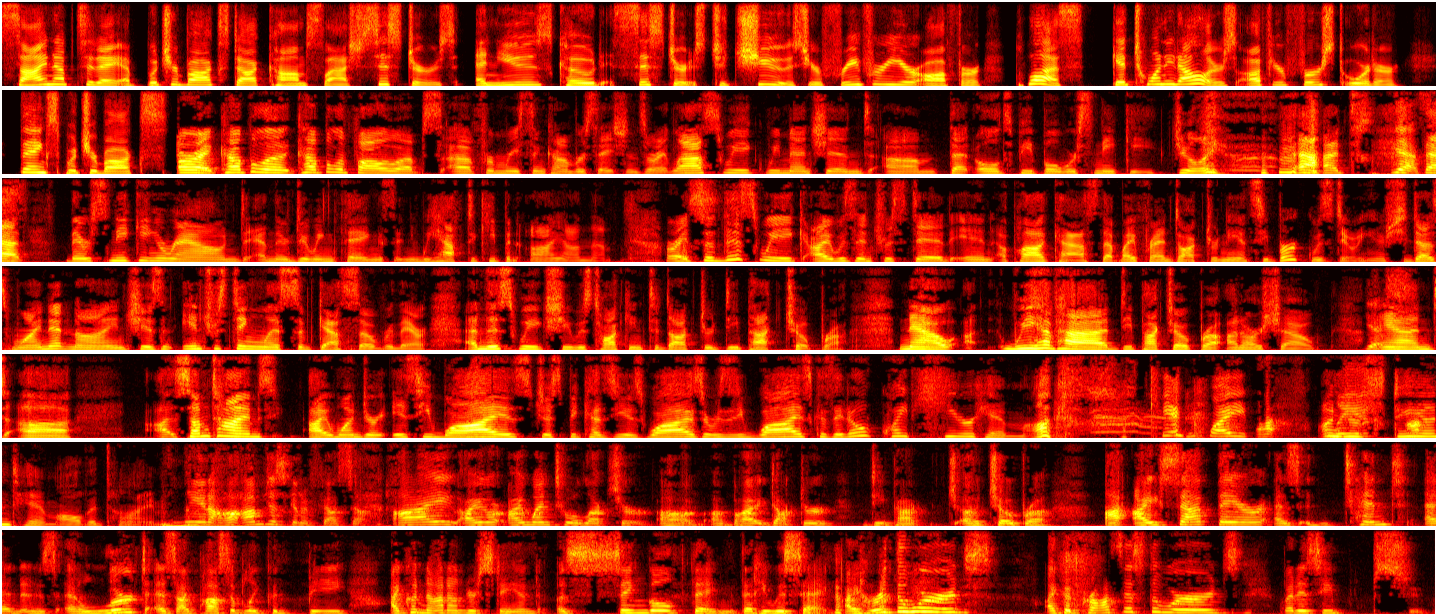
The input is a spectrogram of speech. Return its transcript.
Sign up today at butcherbox.com slash sisters and use code SISTERS to choose your free for year offer. Plus, get $20 off your first order. Thanks, ButcherBox. All right, couple of couple of follow ups uh, from recent conversations. All right, last week we mentioned um, that old people were sneaky, Julie. that Yes. that they're sneaking around and they're doing things, and we have to keep an eye on them. All right, so this week I was interested in a podcast that my friend Dr. Nancy Burke was doing. You know, she does Wine at Nine. She has an interesting list of guests over there, and this week she was talking to Dr. Deepak Chopra. Now we have had Deepak Chopra on our show, Yes. and uh, uh, sometimes. I wonder, is he wise just because he is wise, or is he wise because they don't quite hear him? I can't quite Lee, understand him all the time. Lian, I- I'm just going to fess up. I, I I went to a lecture uh, uh, by Dr. Deepak uh, Chopra. I, I sat there as intent and as alert as I possibly could be. I could not understand a single thing that he was saying. I heard the words, I could process the words, but as he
